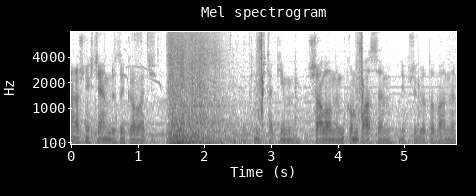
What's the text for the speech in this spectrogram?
A już nie chciałem ryzykować. Jakimś takim szalonym kompasem nieprzygotowanym.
